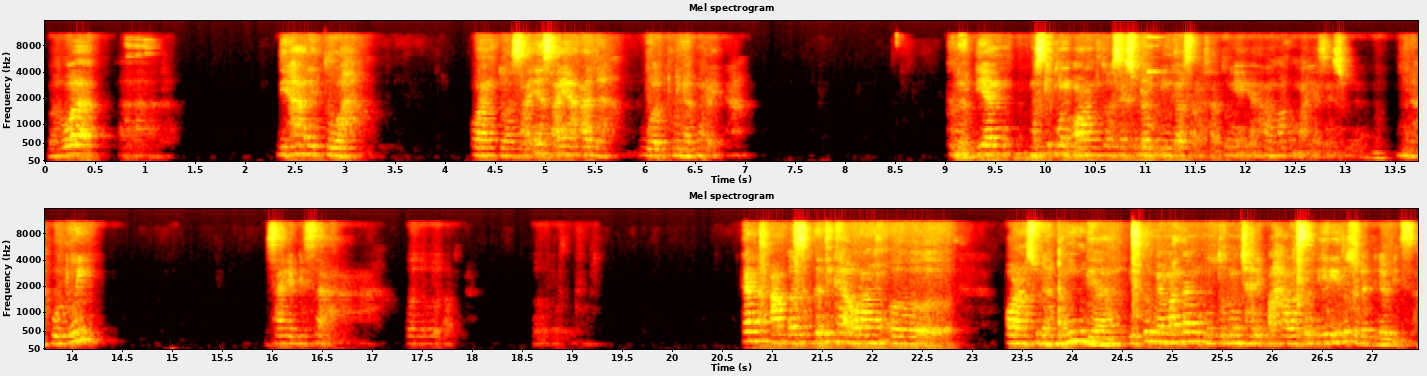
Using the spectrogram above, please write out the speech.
bahwa eh, di hari tua orang tua saya saya ada buat pundak mereka kemudian meskipun orang tua saya sudah meninggal salah satunya ya almarhum ayah saya sudah mendahului saya bisa apa, eh, kan apa, ketika orang eh, orang sudah meninggal itu memang kan untuk mencari pahala sendiri itu sudah tidak bisa.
